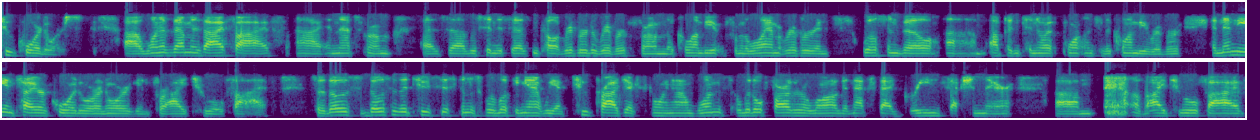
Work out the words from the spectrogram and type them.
two corridors. Uh, one of them is I-5, uh, and that's from, as uh, Lucinda says, we call it river to river, from the Columbia, from the Willamette River in Wilsonville um, up into North Portland to the Columbia River, and then the entire corridor in Oregon for I-205. So those those are the two systems we're looking at. We have two projects going on. One's a little farther along, and that's that green section there um, of I-205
